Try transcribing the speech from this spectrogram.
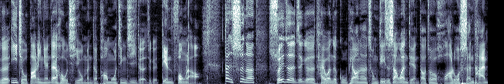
这个一九八零年代后期，我们的泡沫经济的这个巅峰了啊！但是呢，随着这个台湾的股票呢，从第一次上万点到最后滑落神坛，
